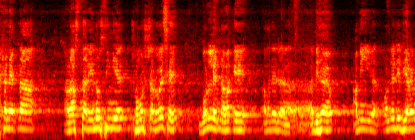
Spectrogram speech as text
এখানে একটা রাস্তার এনওসি নিয়ে সমস্যা রয়েছে, বললেন আমাকে আমাদের বিধায়ক। আমি অলরেডি ডিআরএম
